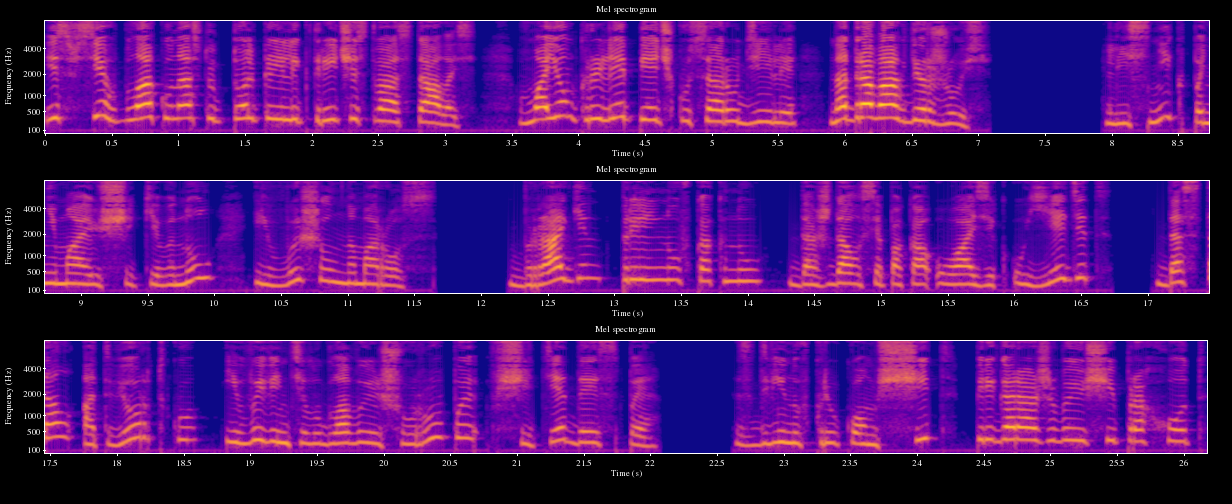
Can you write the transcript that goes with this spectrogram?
Из всех благ у нас тут только электричество осталось. В моем крыле печку соорудили, на дровах держусь». Лесник, понимающий, кивнул и вышел на мороз. Брагин, прильнув к окну, дождался, пока УАЗик уедет, достал отвертку и вывинтил угловые шурупы в щите ДСП. Сдвинув крюком щит, перегораживающий проход,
